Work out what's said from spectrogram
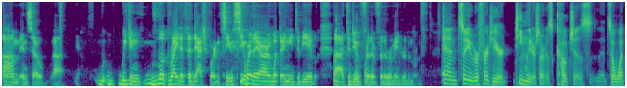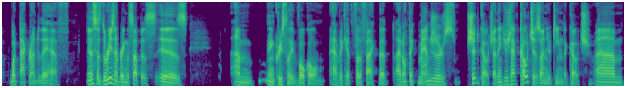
um, and so. Uh, we can look right at the dashboard and see see where they are and what they need to be able uh, to do for the for the remainder of the month. And so you refer to your team leader service coaches. So what what background do they have? And this is the reason I bring this up is is I'm increasingly vocal advocate for the fact that I don't think managers should coach. I think you should have coaches on your team that coach um,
